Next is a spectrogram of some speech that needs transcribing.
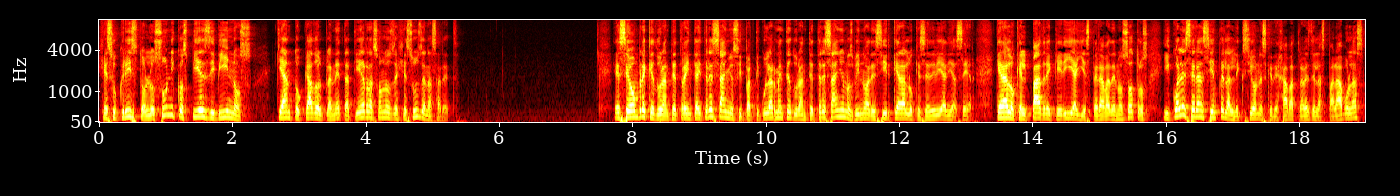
Jesucristo, los únicos pies divinos que han tocado el planeta Tierra son los de Jesús de Nazaret. Ese hombre que durante 33 años y particularmente durante tres años nos vino a decir qué era lo que se debía de hacer, qué era lo que el Padre quería y esperaba de nosotros y cuáles eran siempre las lecciones que dejaba a través de las parábolas.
